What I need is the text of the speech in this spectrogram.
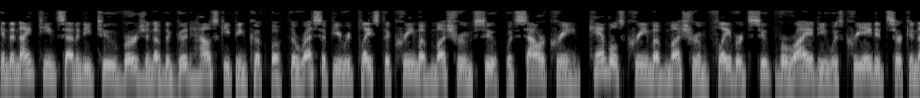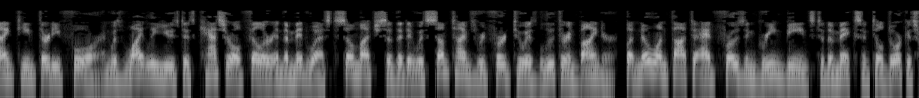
In the 1972 version of the Good Housekeeping Cookbook, the recipe replaced the cream of mushroom soup with sour cream. Campbell's cream of mushroom flavored soup variety was created circa 1934 and was widely used as casserole filler in the Midwest so much so that it was sometimes referred to as Lutheran binder, but no one thought to add frozen green beans to the mix until Dorcas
